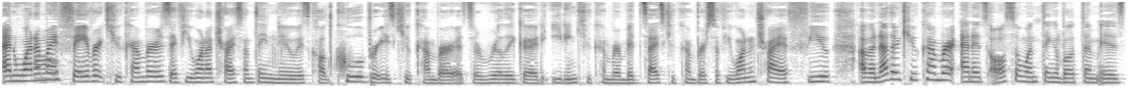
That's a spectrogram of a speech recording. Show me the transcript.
And one of my favorite cucumbers, if you want to try something new, is called Cool Breeze cucumber. It's a really good eating cucumber, mid-sized cucumber. So if you want to try a few of another cucumber, and it's also one thing about them is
